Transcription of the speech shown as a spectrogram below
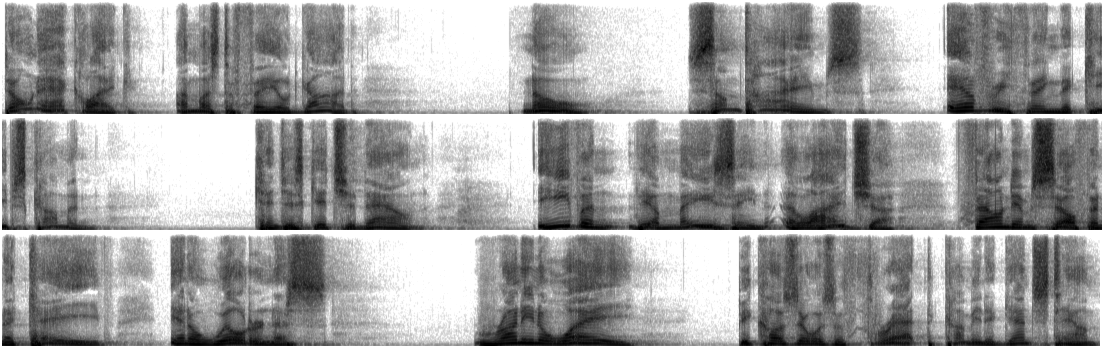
don't act like I must have failed God. No, sometimes everything that keeps coming can just get you down. Even the amazing Elijah found himself in a cave, in a wilderness, running away because there was a threat coming against him.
